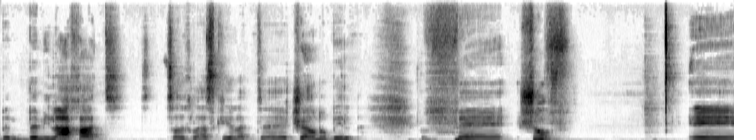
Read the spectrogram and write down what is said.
במילה אחת צריך להזכיר את אה, צ'רנוביל ושוב אה,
